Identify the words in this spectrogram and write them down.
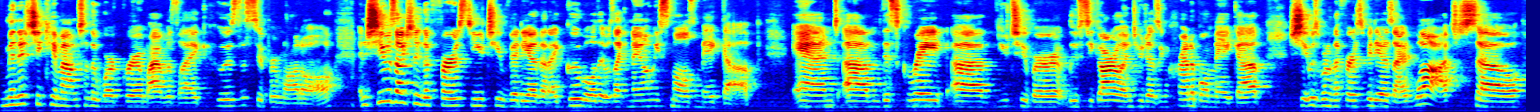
minute she came out into the workroom, I was like, "Who is the supermodel?" And she was actually the first YouTube video that I googled. It was like Naomi Smalls makeup, and um, this great uh, YouTuber Lucy Garland, who does incredible makeup, she was one of the first videos I had watched. So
